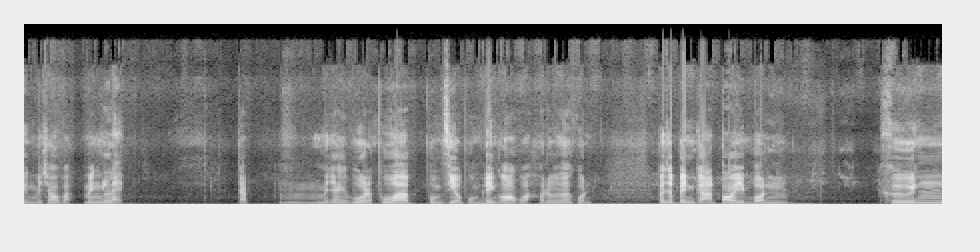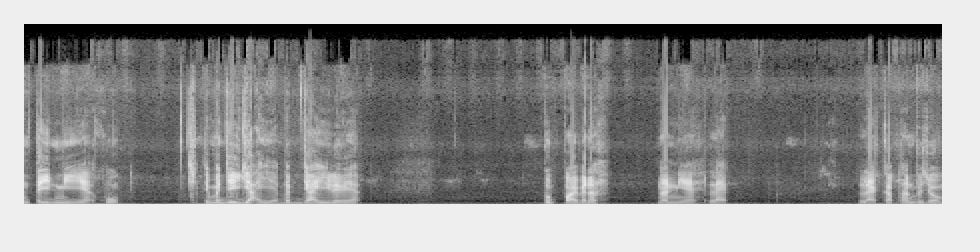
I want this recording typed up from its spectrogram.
ถึงไม่ชอบอะแม่งแหลกแบบไม่อยากจะพูดอะเพราะว่าผมเสียวผมเด้งออกว่ะขอดูนะทุกคน มันจะเป็นการปล่อยบอลคืนตีนหมีอะคุที่มันใหญ่ๆอะแบบใหญ่เลยอะปุ๊บปล่อยไปนะ นั่นไงแหลกแหลกครับท่านผู้ชม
